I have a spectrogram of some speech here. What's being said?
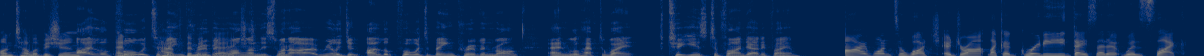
on television. I look forward to being proven engaged. wrong on this one. I I really do. I look forward to being proven wrong, and we'll have to wait two years to find out if I am. I want to watch a drama, like a gritty. They said it was like,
